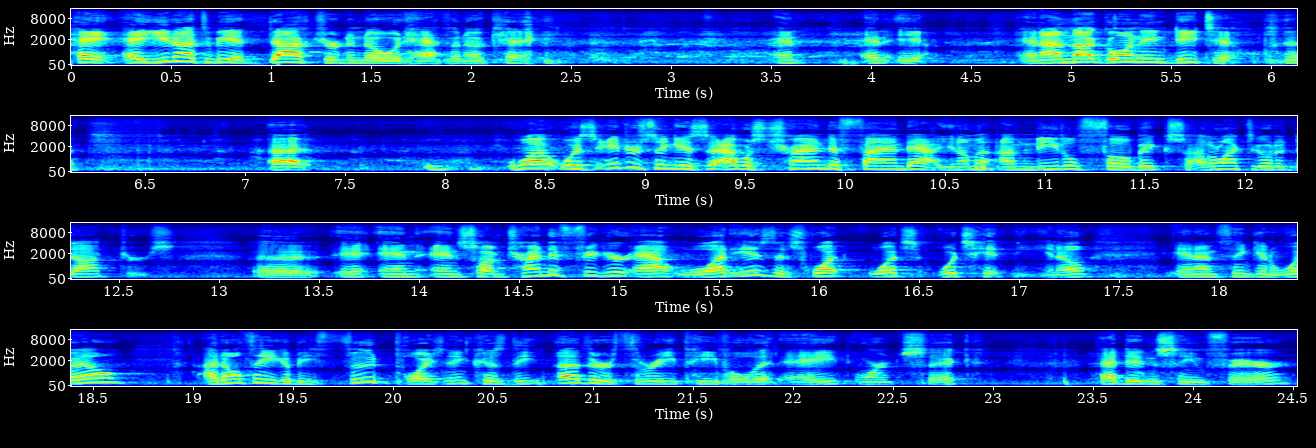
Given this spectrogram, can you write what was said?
hey, hey, you don't have to be a doctor to know what happened, okay? And, and, yeah, and I'm not going in detail. what was interesting is I was trying to find out. You know, I'm, I'm needle phobic, so I don't like to go to doctors. Uh, and, and so I'm trying to figure out what is this? What, what's, what's hit me, you know? And I'm thinking, well, I don't think it could be food poisoning because the other three people that ate weren't sick. That didn't seem fair.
